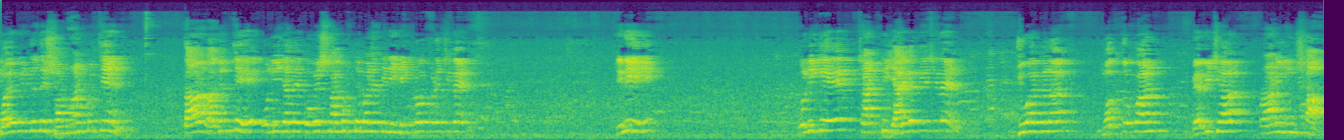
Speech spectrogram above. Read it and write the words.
বয়োবৃদ্ধদের সম্মান করতেন। তার রাজত্বে অলি যাতে প্রবেশ না করতে পারে তিনি নিগ্রহ করেছিলেন। তিনি অলিকে চারটি জায়গা দিয়েছিলেন। জুয়া খেলা, মদ্যপান, ব্যবিচার প্রাণী হিংসা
